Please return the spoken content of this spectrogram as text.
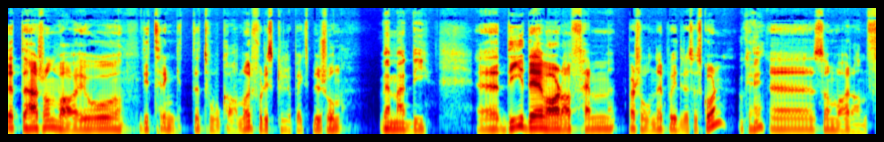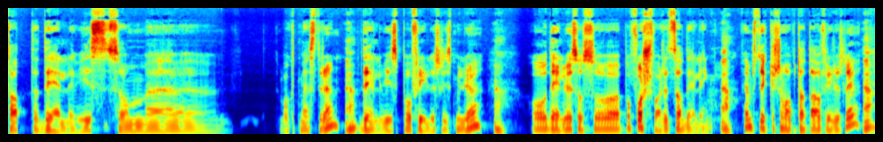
dette her sånn var jo De trengte to kanoer, for de skulle på ekspedisjon. Hvem er de? Eh, de, det var da fem personer på idrettshøyskolen okay. eh, som var ansatt delvis som eh, vaktmestere, Ja. delvis på friluftslivsmiljø, Ja. og delvis også på Forsvarets avdeling. Ja. Fem stykker som var opptatt av friluftsliv, Ja.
